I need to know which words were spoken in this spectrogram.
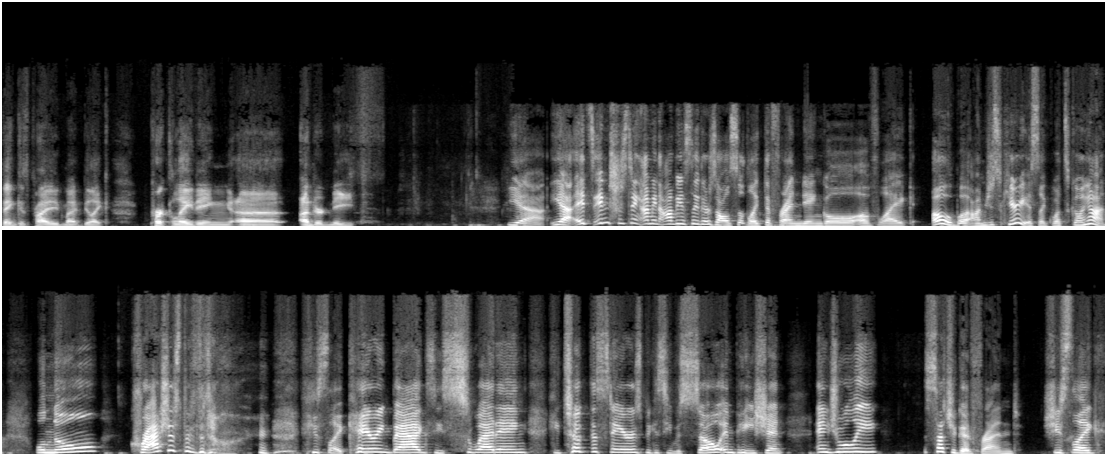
think it's probably might be like percolating uh, underneath. Yeah, yeah, it's interesting. I mean, obviously, there's also like the friend angle of like, oh, but I'm just curious, like, what's going on? Well, Noel crashes through the door. he's like carrying bags, he's sweating. He took the stairs because he was so impatient. And Julie, such a good friend. She's like,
